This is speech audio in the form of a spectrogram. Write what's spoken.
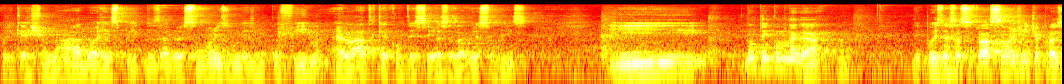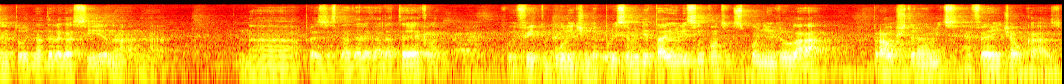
foi questionado a respeito das agressões, o mesmo confirma, relata que aconteceram essas agressões e não tem como negar. Né? Depois dessa situação, a gente apresentou ele na delegacia, na, na, na presença da delegada Tecla, foi feito o boletim da Polícia Militar e ele se encontra disponível lá para os trâmites referente ao caso.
